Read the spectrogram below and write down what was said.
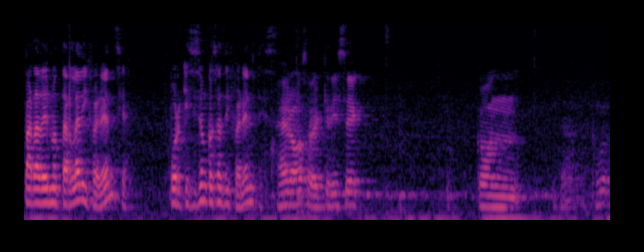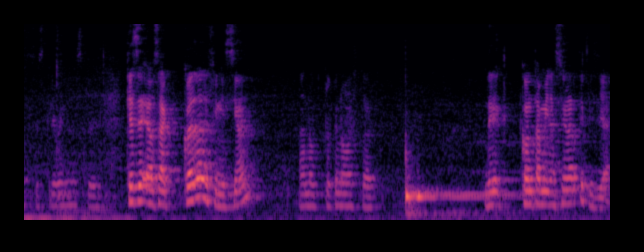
para denotar la diferencia. Porque sí son cosas diferentes. A ver, vamos a ver qué dice con... ¿Cómo se escribe en este? ¿Qué se, o sea, ¿cuál es la definición? Ah, no, creo que no va a estar. De contaminación artificial.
